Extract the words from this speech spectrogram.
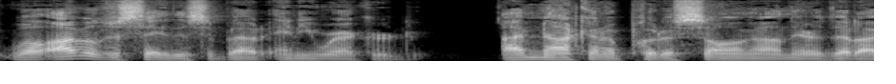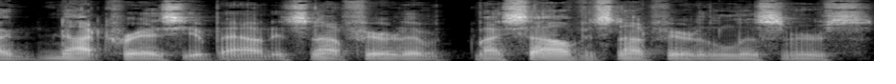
well, I will just say this about any record. I'm not going to put a song on there that I'm not crazy about. It's not fair to myself. It's not fair to the listeners.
